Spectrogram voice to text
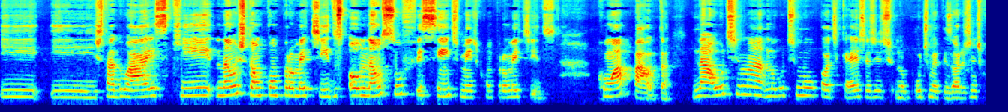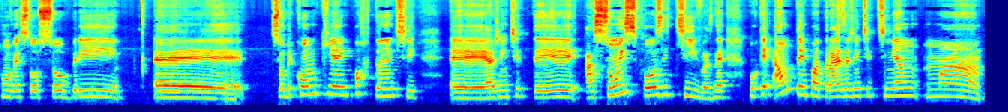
e, e, estaduais que não estão comprometidos ou não suficientemente comprometidos com a pauta. Na última, no último podcast, a gente, no último episódio, a gente conversou sobre, é, sobre como que é importante é, a gente ter ações positivas, né? Porque há um tempo atrás a gente tinha um, uma,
